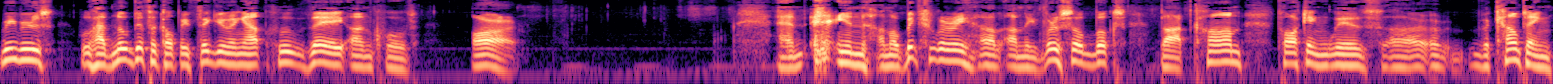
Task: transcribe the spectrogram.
readers will have no difficulty figuring out who they, unquote, are. And in an obituary uh, on the Verso books, com, talking with, uh, recounting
